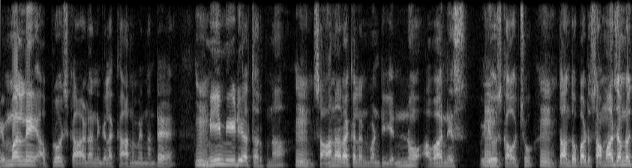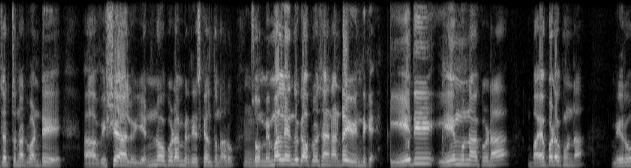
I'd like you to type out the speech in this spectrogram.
మిమ్మల్ని అప్రోచ్ కావడానికి గల కారణం ఏంటంటే. మీ మీడియా తరపున ఉమ్, చాలా రకాలైనటువంటి ఎన్నో అవేర్నెస్ వీడియోస్ కావచ్చు. దాంతో పాటు సమాజంలో జరుగుతున్నటువంటి విషయాలు ఎన్నో కూడా మీరు తీసుకెళ్తున్నారు. సో మిమ్మల్ని ఎందుకు అప్రోచ్ అయిన అంటే ఇందుకే. ఏది ఏమున్నా కూడా భయపడకుండా మీరు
